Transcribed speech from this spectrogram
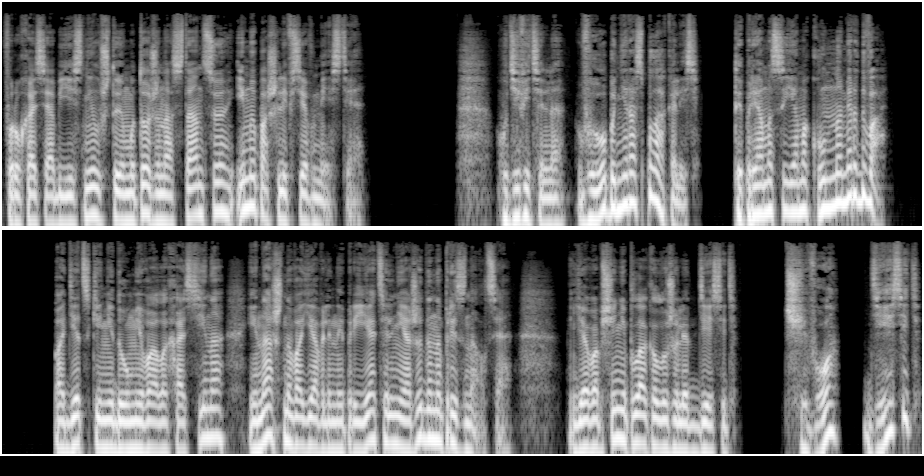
Фурухаси объяснил, что ему тоже на станцию, и мы пошли все вместе. «Удивительно, вы оба не расплакались. Ты прямо Саяма-кун номер два». По-детски недоумевала Хасина, и наш новоявленный приятель неожиданно признался. «Я вообще не плакал уже лет десять». «Чего? Десять?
